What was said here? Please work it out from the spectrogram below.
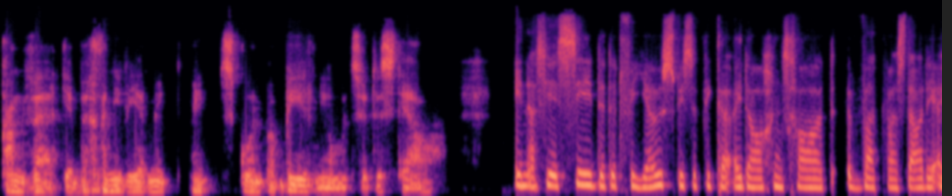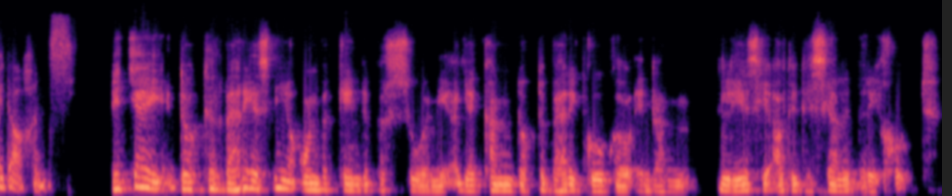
kan werk. Jy begin nie weer met met skoon papier nie om dit so te stel. En as jy sê dit het vir jou spesifieke uitdagings gehad, wat was daardie uitdagings? Het jy Dr. Barry is nie 'n onbekende persoon nie. Jy kan Dr. Barry Google en dan lees jy altyd dieselfde drie goed.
